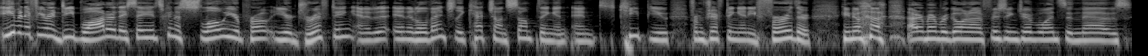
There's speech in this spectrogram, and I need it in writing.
even if you're in deep water, they say it's going to slow your pro, your drifting, and it, and it'll eventually catch on something and, and keep you from drifting any further. You know, I remember going on a fishing trip once, and uh, it was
